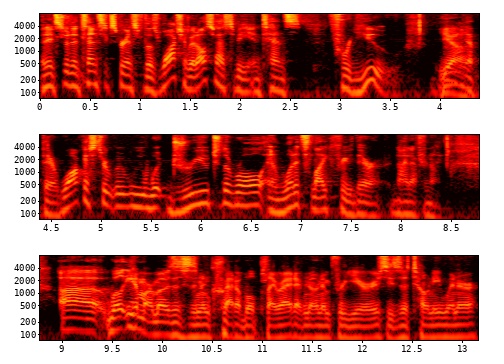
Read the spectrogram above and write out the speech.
And it's an intense experience for those watching, but it also has to be intense for you yeah. up there. Walk us through what drew you to the role and what it's like for you there night after night. Uh, well, Itamar Moses is an incredible playwright. I've known him for years. He's a Tony winner.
